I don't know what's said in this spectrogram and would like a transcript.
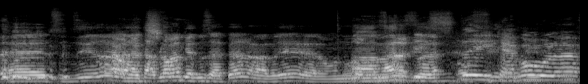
Euh, tu diras on a à ta blonde qu'elle nous appelle, en vrai, euh, on en a des là. idées, Caro, là.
